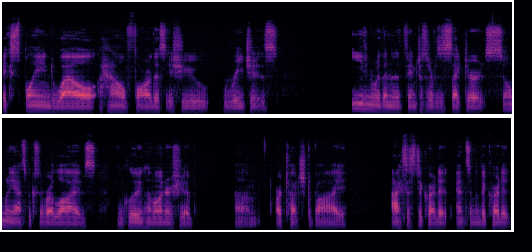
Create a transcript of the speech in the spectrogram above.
explained well how far this issue reaches. Even within the financial services sector, so many aspects of our lives, including home ownership, um, are touched by access to credit and some of the credit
